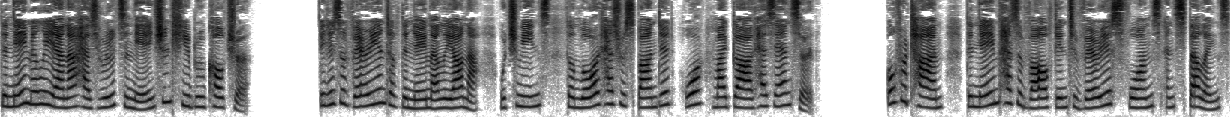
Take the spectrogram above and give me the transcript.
The name Illiana has roots in the ancient Hebrew culture. It is a variant of the name Eliana, which means, the Lord has responded, or, my God has answered. Over time, the name has evolved into various forms and spellings,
